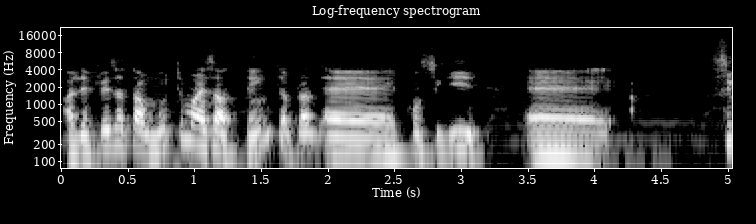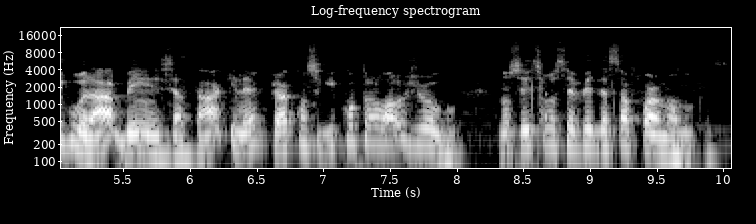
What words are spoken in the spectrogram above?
a defesa está muito mais atenta para é, conseguir segurar bem esse ataque, né? Para conseguir controlar o jogo. Não sei se você vê dessa forma, Lucas.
